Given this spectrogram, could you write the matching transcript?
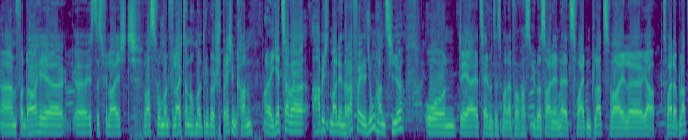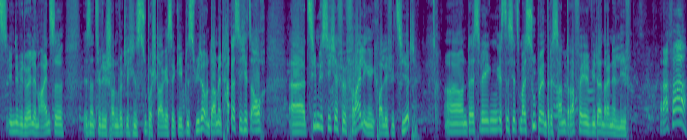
Ähm, von daher ist es vielleicht was, wo man vielleicht dann nochmal drüber sprechen kann. Jetzt aber habe ich mal den Raphael Junghans hier und der erzählt uns jetzt mal einfach was über seinen zweiten Platz, weil äh, ja, zweiter Platz individuell im Einzel ist natürlich schon wirklich ein super starkes Ergebnis wieder und damit hat er sich jetzt auch äh, ziemlich sicher für Freilingen qualifiziert. Äh, und deswegen ist es jetzt mal super interessant, Raphael wieder ein Rennen lief. Rafa!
